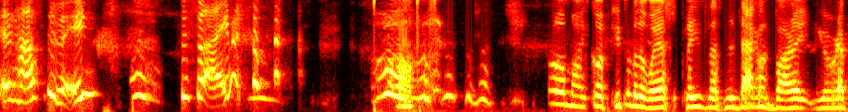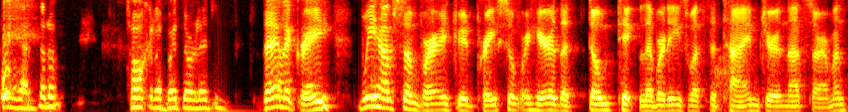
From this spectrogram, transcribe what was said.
It has to be. A sign. Oh. oh my god, people of the West, please listen to Declan Barry, your representative, talking about the religion. They'll agree. We have some very good priests over here that don't take liberties with the time during that sermon.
